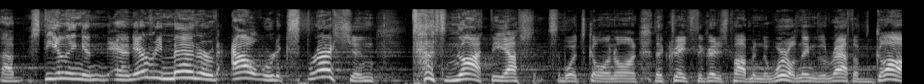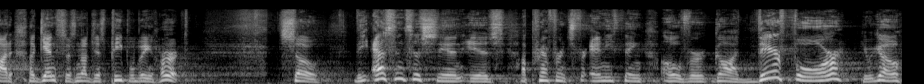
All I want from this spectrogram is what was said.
uh, stealing, and, and every manner of outward expression that's not the essence of what's going on that creates the greatest problem in the world, namely the wrath of God against us, not just people being hurt. So, the essence of sin is a preference for anything over God. Therefore, here we go.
